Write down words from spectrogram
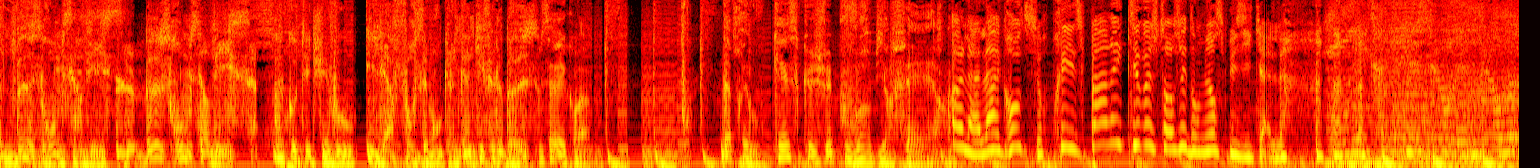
Le Buzz Room Service. Le Buzz Room Service. À côté de chez vous, il y a forcément quelqu'un qui fait le buzz. Vous savez quoi? D'après vous, qu'est-ce que je vais pouvoir bien faire? Oh là là, grande surprise, Paris qui veut changer d'ambiance musicale? On écrit sur les murs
